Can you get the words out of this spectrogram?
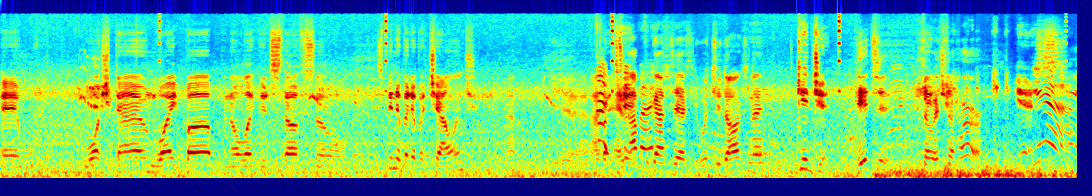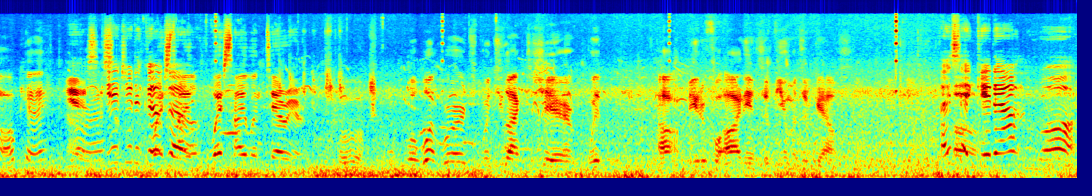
uh, wash down, wipe up, and all that good stuff. So it's been a bit of a challenge. Yeah. Not and too I much. forgot to ask you, what's your dog's name? Gidget. Gidget. So it's a her. Yes. Yeah. Oh, okay. Yes. All it's right. Gidget a West, go-go. Hi- West Highland Terrier. Cool. Well, what words would you like to share with our beautiful audience of humans of gals? I say Oh. get out and walk.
